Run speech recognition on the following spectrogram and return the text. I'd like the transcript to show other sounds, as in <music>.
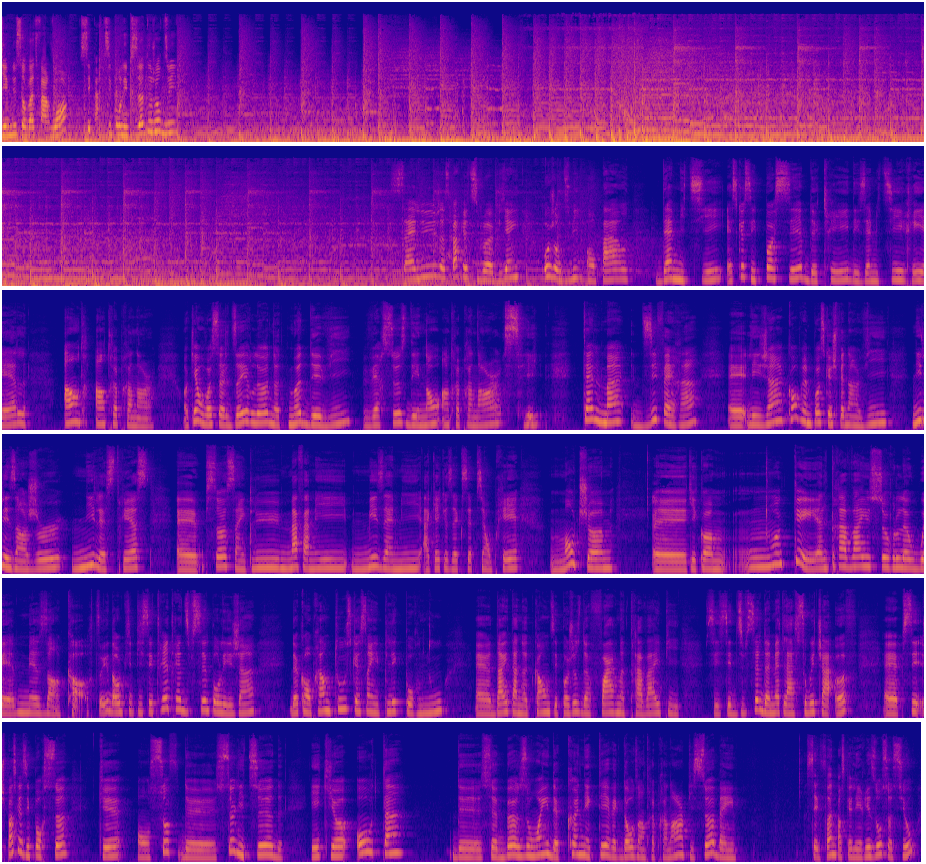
Bienvenue sur votre faire voir. C'est parti pour l'épisode d'aujourd'hui. Salut, j'espère que tu vas bien. Aujourd'hui, on parle d'amitié. Est-ce que c'est possible de créer des amitiés réelles entre entrepreneurs. OK, on va se le dire, là, notre mode de vie versus des non-entrepreneurs, <laughs> c'est tellement différent. Euh, les gens comprennent pas ce que je fais dans la vie, ni les enjeux, ni le stress. Euh, Puis ça, ça inclut ma famille, mes amis, à quelques exceptions près, mon chum, euh, qui est comme mm, OK, elle travaille sur le web, mais encore, tu sais. Donc, puis c'est très, très difficile pour les gens de comprendre tout ce que ça implique pour nous euh, d'être à notre compte. C'est pas juste de faire notre travail, puis c'est difficile de mettre la switch à off. Euh, je pense que c'est pour ça qu'on souffre de solitude et qu'il y a autant de ce besoin de connecter avec d'autres entrepreneurs. Puis ça, ben, c'est le fun parce que les réseaux sociaux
